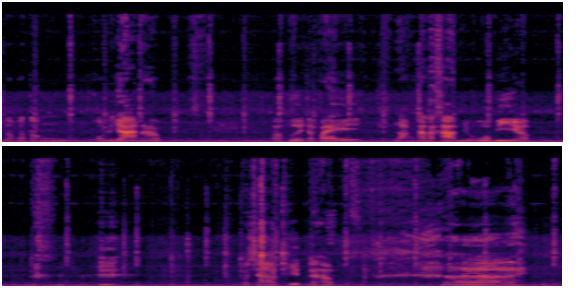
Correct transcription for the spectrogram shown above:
เราก็ต้องขออนุญาตนะครับ เพื่อจะไปหลังธนาคาร UOB ครับ ประชาทิตย์นะครับเอ้ยนะครับ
